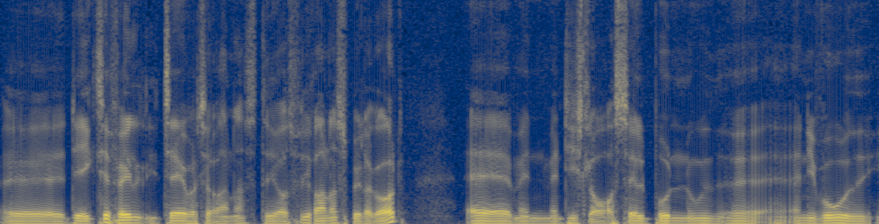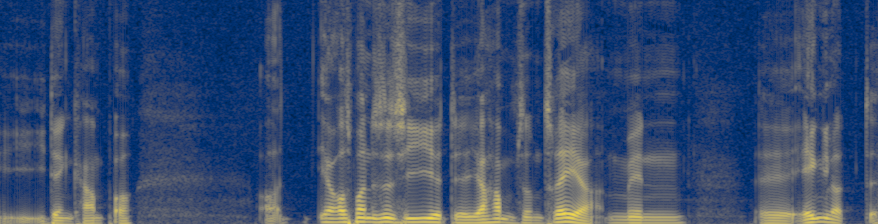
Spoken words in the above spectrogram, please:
Uh, det er ikke tilfældigt, de taber til Randers. Det er også fordi Randers spiller godt, uh, men, men de slår også selv bunden ud uh, af niveauet i, i den kamp. Og, og jeg er også bare nødt til at sige, at uh, jeg har dem som træer, men uh, Englert uh,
